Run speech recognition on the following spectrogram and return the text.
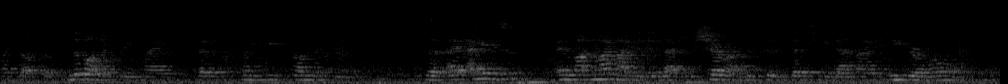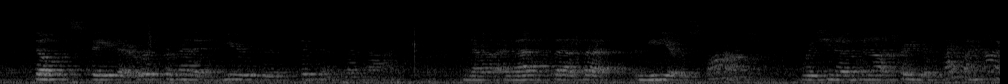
myself that live on the creek, my, that are twenty feet from the creek. That, I, I mean, it's, in my, my mind, it is actually Chevron who should have said to me that night, leave your home. Don't stay there. It would have prevented years of sickness like that. You know, and that's, that's that immediate response, which, you know, to not trade your pipeline, how,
